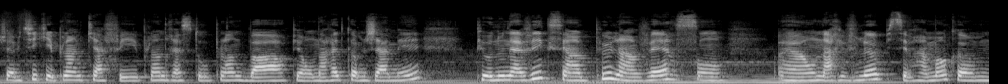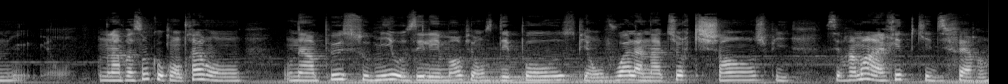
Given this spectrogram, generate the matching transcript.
J'ai l'habitude qu'il y ait plein de cafés, plein de restos, plein de bars, puis on arrête comme jamais. Puis au Nunavik, c'est un peu l'inverse. On, euh, on arrive là, puis c'est vraiment comme... On a l'impression qu'au contraire, on on est un peu soumis aux éléments, puis on se dépose, puis on voit la nature qui change, puis c'est vraiment un rythme qui est différent.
